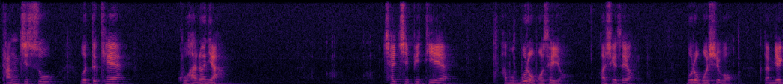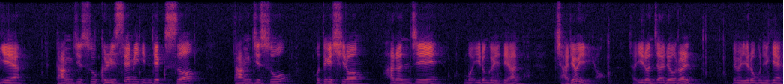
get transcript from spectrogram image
당지수 어떻게 구하느냐? 챗GPT에 한번 물어보세요. 아시겠어요? 물어보시고 그 다음 여기에 당지수 글리세믹 인덱스 당지수 어떻게 실험하는지 뭐 이런 거에 대한 자료예요. 자, 이런 자료를 내가 여러분에게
